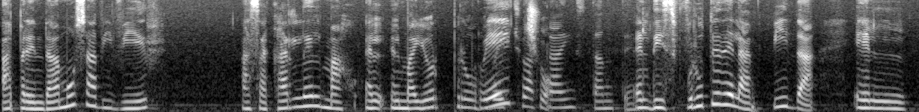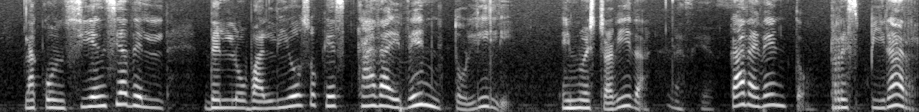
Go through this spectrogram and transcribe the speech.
aprendamos a vivir, a sacarle el, majo- el- el mayor provecho, a cada instante. el disfrute de la vida, el, la conciencia del- de lo valioso que es cada evento, Lili, en nuestra vida. Así es. cada evento, respirar.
